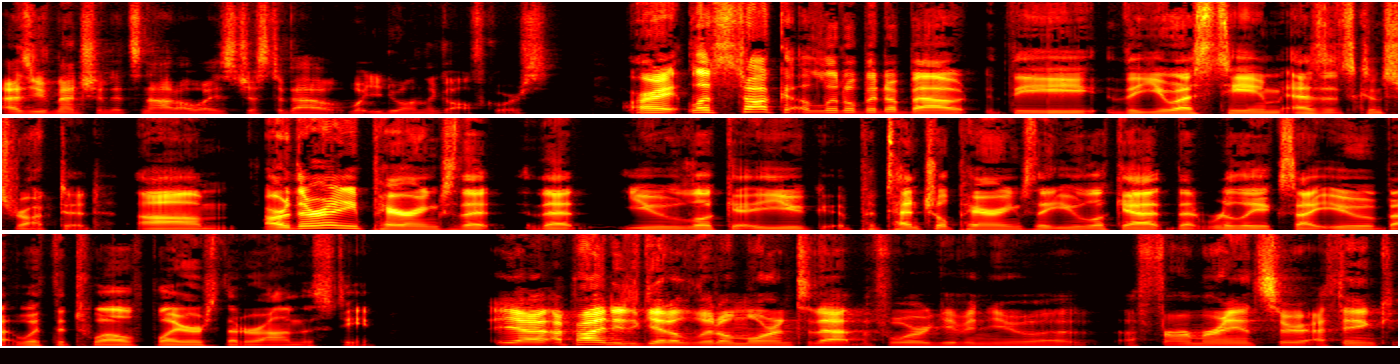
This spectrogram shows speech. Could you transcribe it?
as you've mentioned, it's not always just about what you do on the golf course. All right, let's talk a little bit about the the U.S. team as it's constructed. Um, are there any pairings that that you look at, you potential pairings that you look at that really excite you about with the twelve players that are on this team? Yeah, I probably need to get a little more into that before giving you a, a firmer answer. I think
